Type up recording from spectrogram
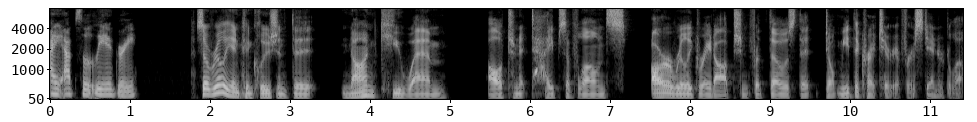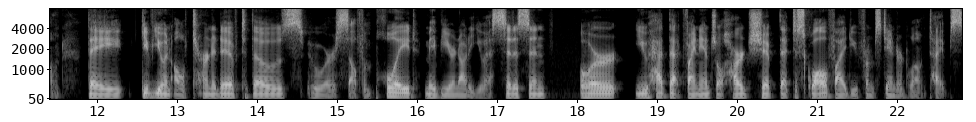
I absolutely agree. So, really, in conclusion, the non QM alternate types of loans are a really great option for those that don't meet the criteria for a standard loan. They give you an alternative to those who are self employed. Maybe you're not a US citizen, or you had that financial hardship that disqualified you from standard loan types.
